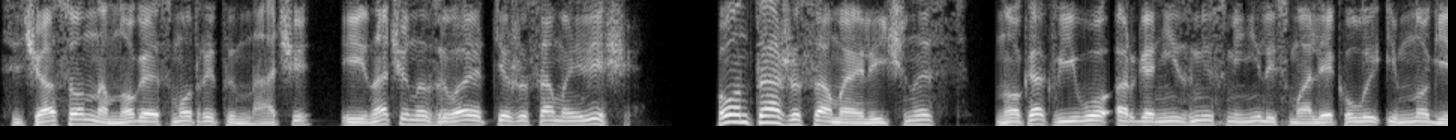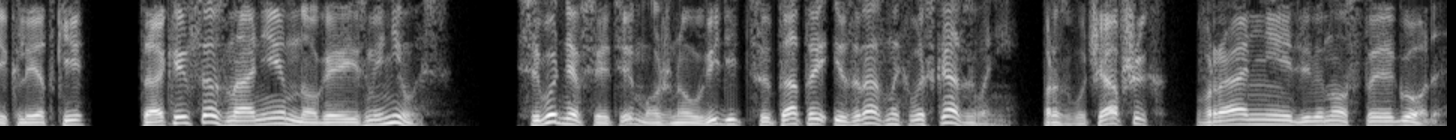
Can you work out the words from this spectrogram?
Сейчас он на многое смотрит иначе и иначе называет те же самые вещи. Он та же самая личность, но как в его организме сменились молекулы и многие клетки, так и в сознании многое изменилось. Сегодня в сети можно увидеть цитаты из разных высказываний, прозвучавших в ранние 90-е годы,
